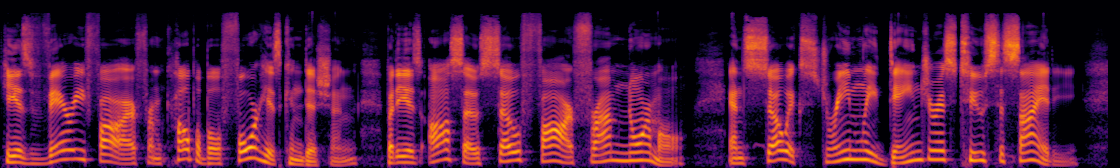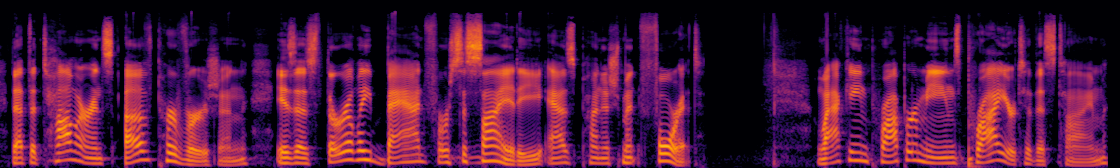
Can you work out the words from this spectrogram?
He is very far from culpable for his condition, but he is also so far from normal and so extremely dangerous to society that the tolerance of perversion is as thoroughly bad for society as punishment for it. Lacking proper means prior to this time,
